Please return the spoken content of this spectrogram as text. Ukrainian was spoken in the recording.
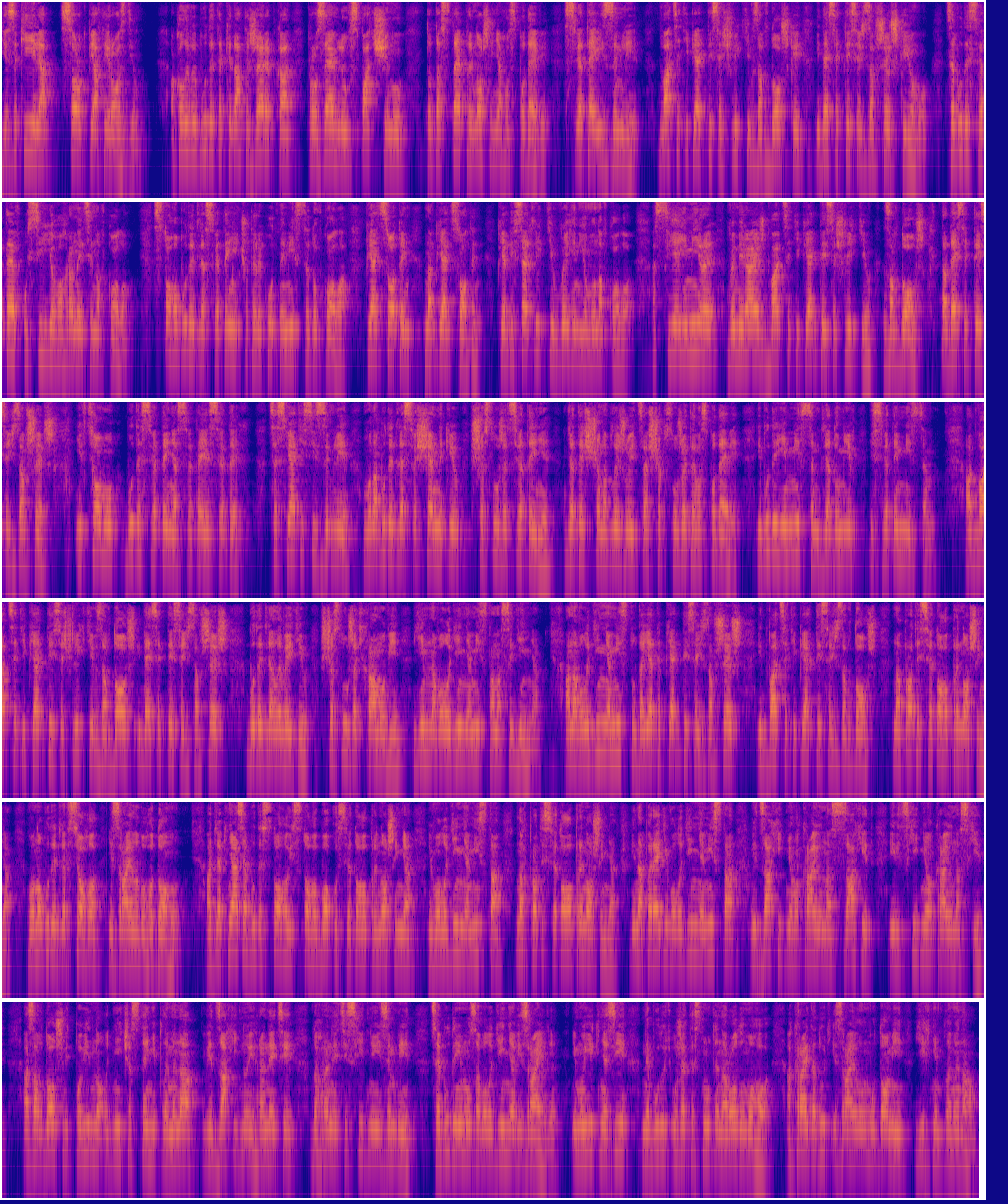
Єзекіїля, 45 розділ. А коли ви будете кидати жеребка про землю в спадщину, то дасте приношення Господеві, святе із землі, 25 тисяч ліктів завдовжки і 10 тисяч завширшки йому. Це буде святе в усій його границі навколо. З того буде для святині чотирикутне місце довкола, п'ять сотень на п'ять сотень, 50 ліктів вигін йому навколо. А з цієї міри виміряєш 25 тисяч ліктів завдовж та 10 тисяч завширш. І в цьому буде святиня святеє святих. Це святість із землі. Вона буде для священників, що служать святині, для тих, що наближуються, щоб служити Господеві, і буде їм місцем для домів і святим місцем. А 25 тисяч ліктів завдовж і 10 тисяч завширш буде для левитів, що служать храмові, їм на володіння міста на сидіння. А на володіння місту даєте 5 тисяч завширш і 25 тисяч завдовж, напроти святого приношення. Воно буде для всього Ізраїлевого дому. А для князя буде з того і з того боку святого приношення і володіння міста навпроти святого приношення, і напереді володіння міста від західнього краю на захід і від східнього краю на схід, а завдовж відповідно одній частині племена від західної границі до границі східньої землі. Це буде йому за володіння в Ізраїлі, і мої князі не будуть уже тиснути народу мого, а край дадуть Ізраїлевому домі їхнім племенам.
